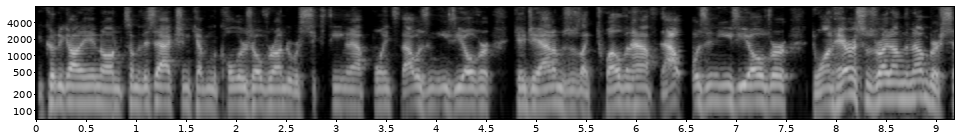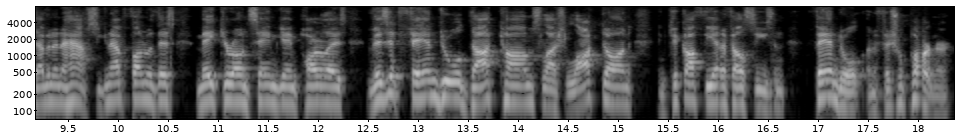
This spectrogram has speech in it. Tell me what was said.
You could have got in on some of this action. Kevin McCullar's over-under was 16 and a half points. That was an easy over. KJ Adams was like 12 and a half. That was an easy over. Dajuan Harris was right on the number, seven and a half. So you can have fun with this. Make your own same game parlays. Visit fanduel.com slash locked on and kick off the NFL season FanDuel, an official partner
